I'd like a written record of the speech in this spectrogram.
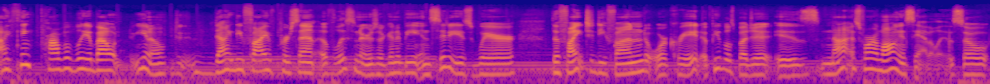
I think probably about, you know, 95% of listeners are going to be in cities where the fight to defund or create a people's budget is not as far along as Seattle is. So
